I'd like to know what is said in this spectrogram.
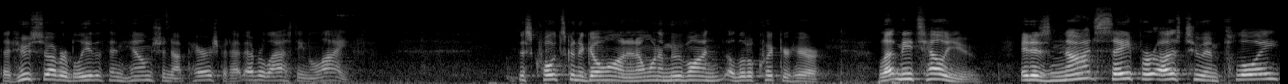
that whosoever believeth in him should not perish but have everlasting life. This quote's going to go on, and I want to move on a little quicker here. Let me tell you, it is not safe for us to employ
